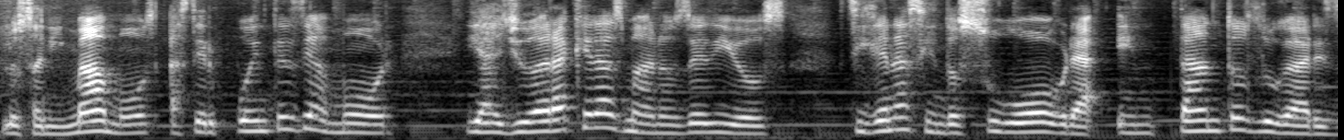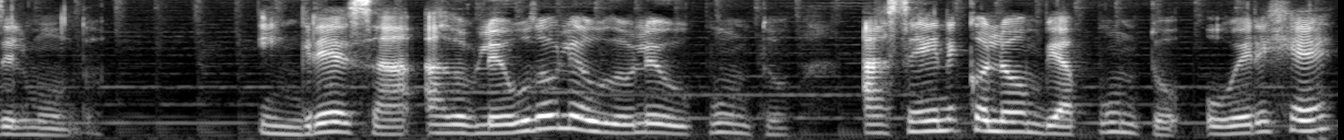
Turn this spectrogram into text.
Los animamos a ser puentes de amor y ayudar a que las manos de Dios sigan haciendo su obra en tantos lugares del mundo. Ingresa a www.acncolombia.org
